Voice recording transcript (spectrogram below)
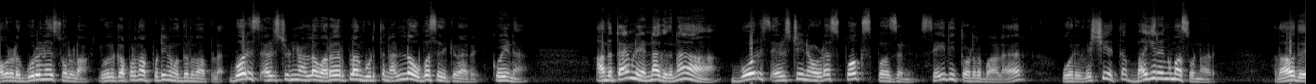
அவரோட குருனே சொல்லலாம். இவருக்கு அப்புறம் தான் புட்டின் வந்திருந்தாப்புல. போரிஸ் எல்ஸ்டின் நல்ல வரவேற்பெலாம் கொடுத்து நல்லா உபசரிக்கிறாரு குயினை. அந்த டைமில் என்ன ஆகுதுன்னா போரிஸ் எல்ஸ்டீனோட ஸ்போக்ஸ் பர்சன் செய்தி தொடர்பாளர் ஒரு விஷயத்தை பகிரங்கமாக சொன்னார். அதாவது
